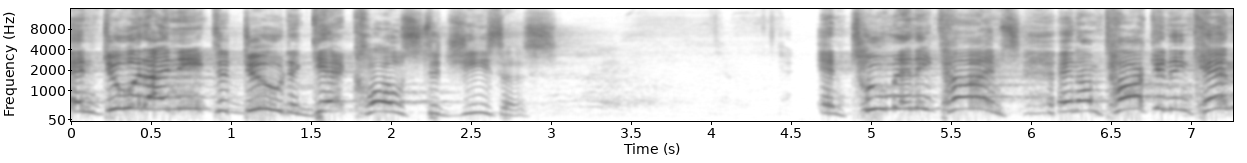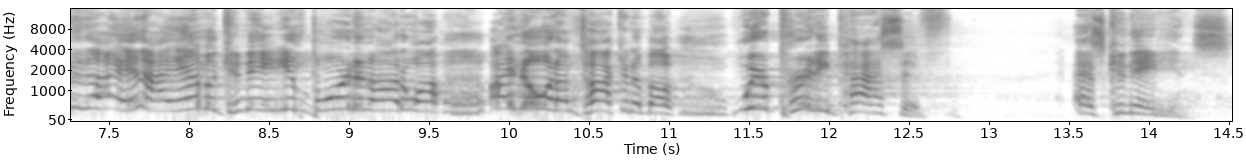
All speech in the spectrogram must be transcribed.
and do what I need to do to get close to Jesus. And too many times, and I'm talking in Canada, and I am a Canadian born in Ottawa, I know what I'm talking about. We're pretty passive as Canadians.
